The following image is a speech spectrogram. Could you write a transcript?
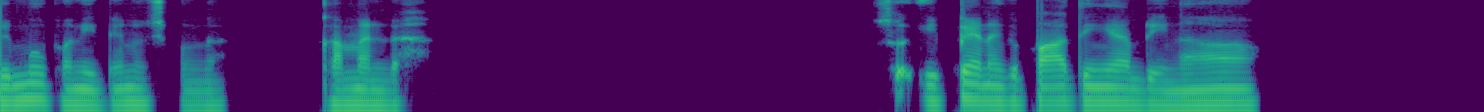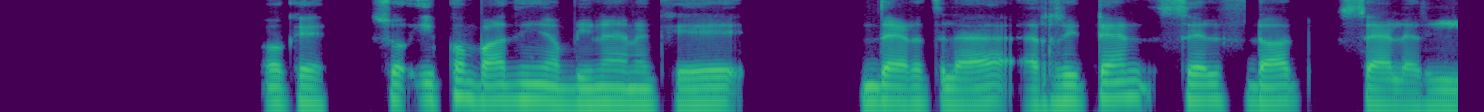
ரிமூவ் பண்ணிட்டேன்னு வச்சுக்கோங்க. கமெண்டை ஸோ இப்போ எனக்கு பார்த்தீங்க அப்படின்னா ஓகே ஸோ இப்போ பார்த்தீங்க அப்படின்னா எனக்கு இந்த இடத்துல ரிட்டர்ன் செல்ஃப் டாட் சேலரி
